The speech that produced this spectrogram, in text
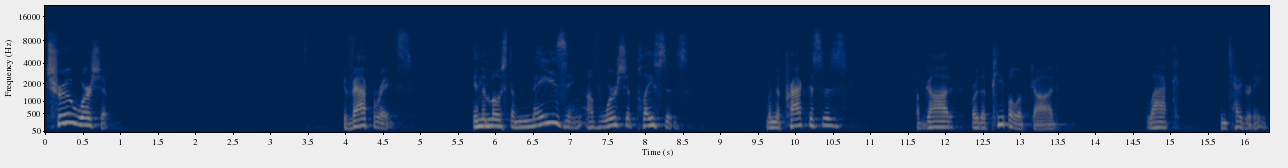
True worship evaporates in the most amazing of worship places when the practices of God or the people of God lack integrity.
